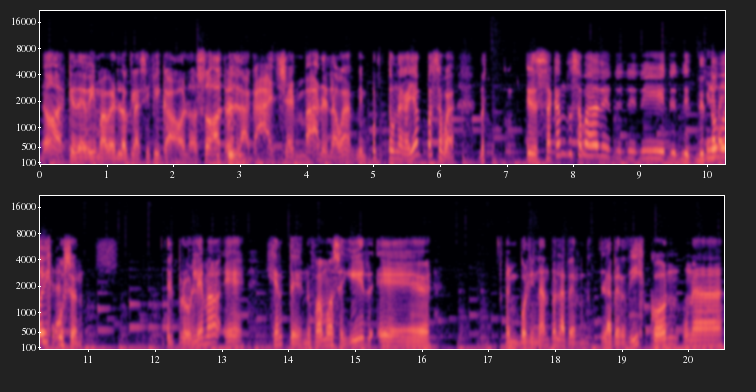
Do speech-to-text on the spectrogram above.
No, es que debimos haberlo clasificado nosotros en la cancha, en vano, en la weá. Me importa una gallampa esa weá. Eh, sacando esa weá de, de, toda discusión. El problema es, gente, nos vamos a seguir eh, embolinando la, la perdiz con una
